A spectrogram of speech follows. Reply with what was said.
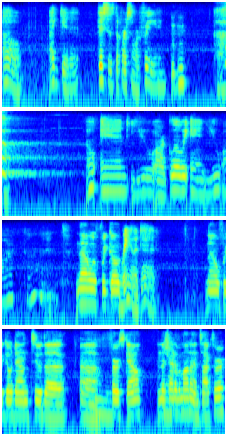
Oh, I get it. This is the person we're freeing. Mm-hmm. Oh, and you are glowy, and you are. Now if we go Ring of the Dead. now if we go down to the uh, Mhm. first gal in the Yeah. Shrine of Amana and talk to her,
